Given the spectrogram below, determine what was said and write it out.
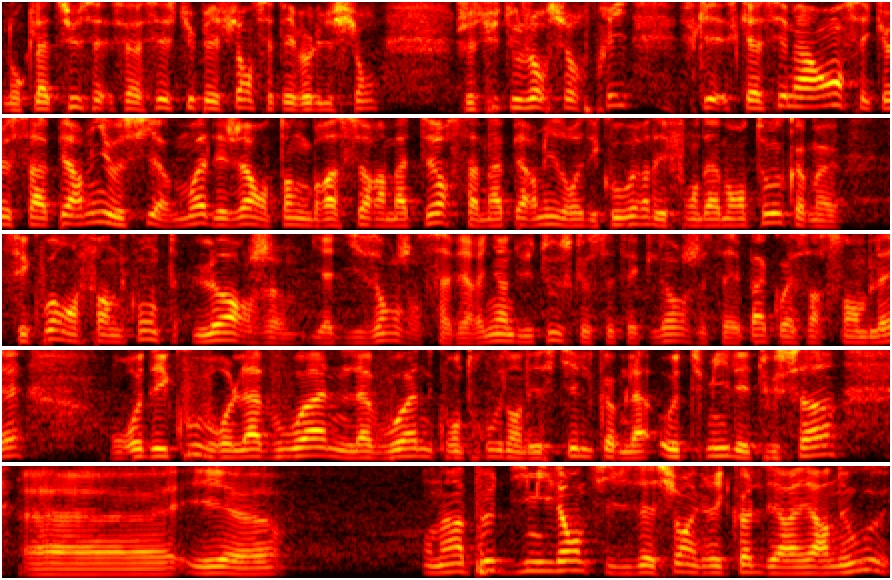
Donc là-dessus, c'est assez stupéfiant cette évolution. Je suis toujours surpris. Ce qui est, assez marrant, c'est que ça a permis aussi, moi déjà en tant que brasseur amateur, ça m'a permis de redécouvrir des fondamentaux comme c'est quoi en fin de compte l'orge? Il y a dix ans, j'en savais rien du tout ce que c'était que l'orge, je ne savais pas à quoi ça ressemblait. On redécouvre l'avoine, l'avoine qu'on trouve dans des styles comme la haute mille et tout ça. et on a un peu de 10 000 ans de civilisation agricole derrière nous. Et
